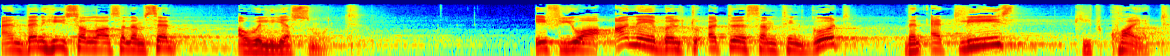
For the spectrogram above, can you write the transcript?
And then he وسلم, said, I will yasmut. If you are unable to utter something good, then at least keep quiet.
